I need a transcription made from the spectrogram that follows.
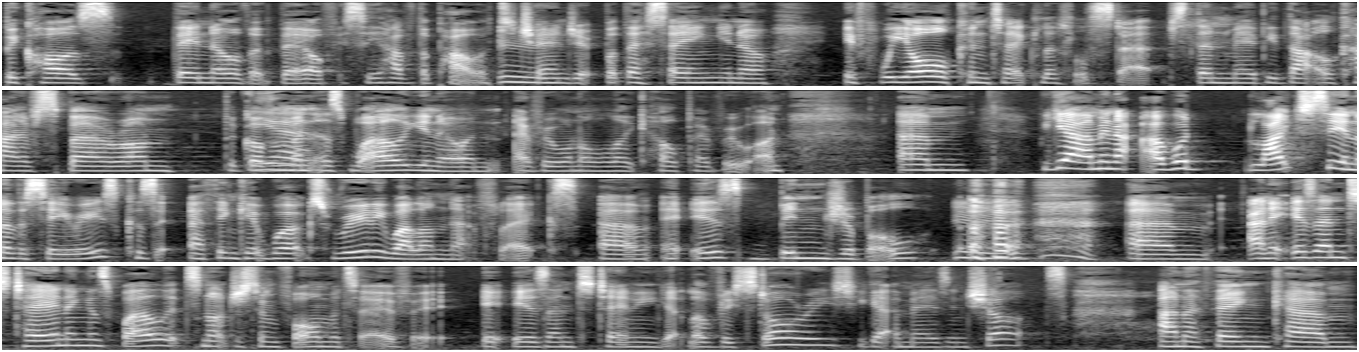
because they know that they obviously have the power to change it. But they're saying, you know, if we all can take little steps, then maybe that'll kind of spur on the government Yeah. as well, you know, and everyone will like help everyone. Um, but yeah, I mean, I- would like to see another series because I think it works really well on Netflix. Um, it is bingeable, um, and it is entertaining as well. It's not just informative; it, it is entertaining. You get lovely stories, you get amazing shots, and I think, um,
